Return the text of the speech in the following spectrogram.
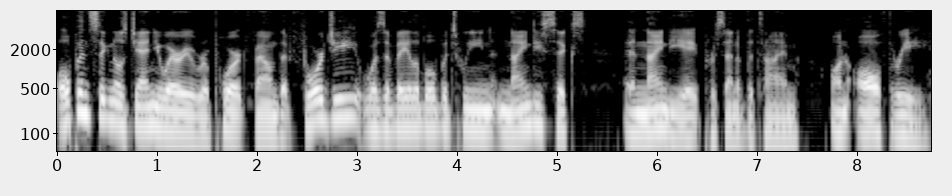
OpenSignal's January report found that 4G was available between 96 and 98% of the time on all three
